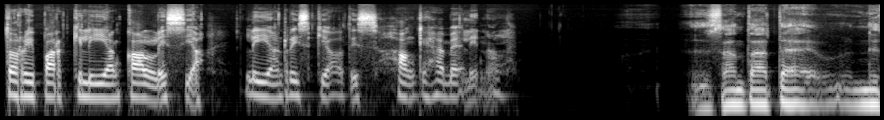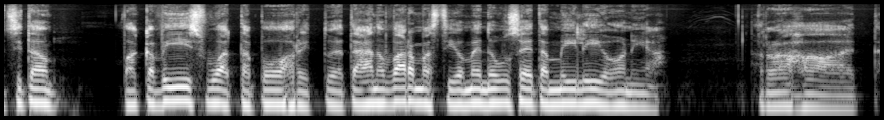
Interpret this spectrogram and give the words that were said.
toriparkki liian kallis ja liian riskialtis hanke Hämeenlinnalle? Sanotaan, että nyt sitä on vaikka viisi vuotta pohdittu ja tähän on varmasti jo mennyt useita miljoonia rahaa, että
